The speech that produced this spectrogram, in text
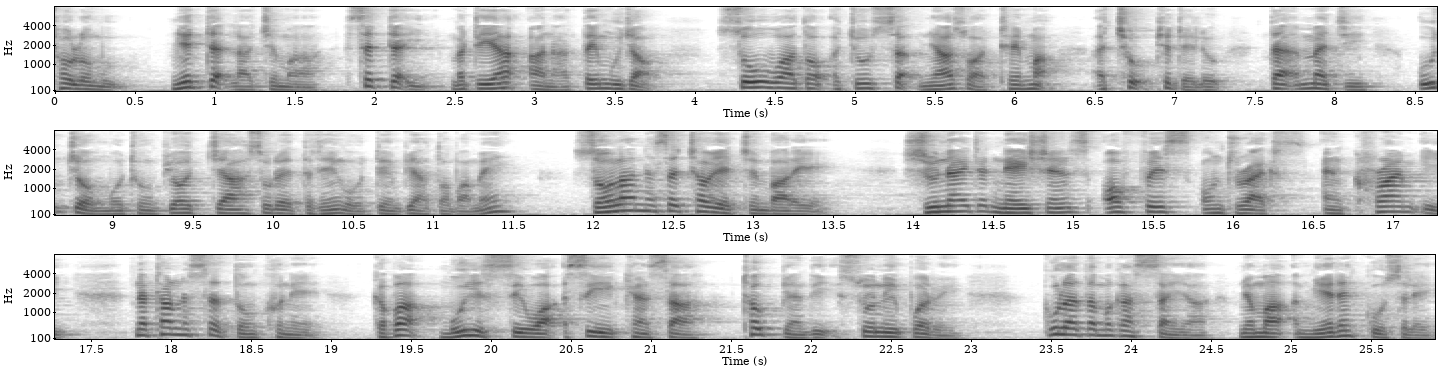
ထုတ်လုပ်မှုမြင့်တက်လာခြင်းမှာစစ်တပ်၏မတရားအာဏာသိမ်းမှုကြောင့်စိုးဝါသောအကျိုးဆက်များစွာထဲမှအချို့ဖြစ်တယ်လို့တန်အမတ်ကြီးဦးကျော်မိုးထွန်းပြောကြားဆိုတဲ့သတင်းကိုတင်ပြသွားပါမယ်။ ဇွန်လ26ရက်ကျင်းပတဲ့ United Nations Office on Drugs and Crime ၏2023ခုနှစ်ကမ္ဘာမူရစေဝါအစီရင်ခံစာထုတ်ပြန်သည့်ဆွေးနွေးပွဲတွင်ကုလသမဂ္ဂဆိုင်ရာမြန်မာအမြဲတမ်းကိုယ်စားလှယ်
